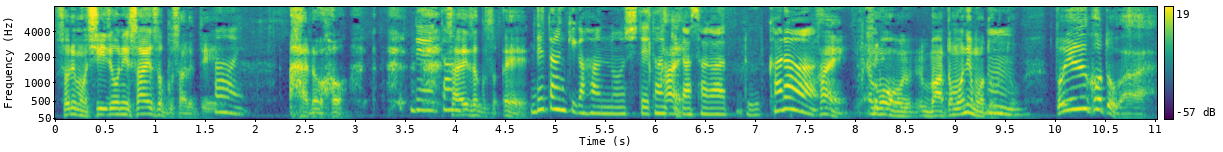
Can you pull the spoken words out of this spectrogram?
それも市場に催促されて、はい、あの、で、最速、ええ。で、短期が反応して短期が下がるから、はい。はい、もう、まともに戻ると。うん、ということは、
